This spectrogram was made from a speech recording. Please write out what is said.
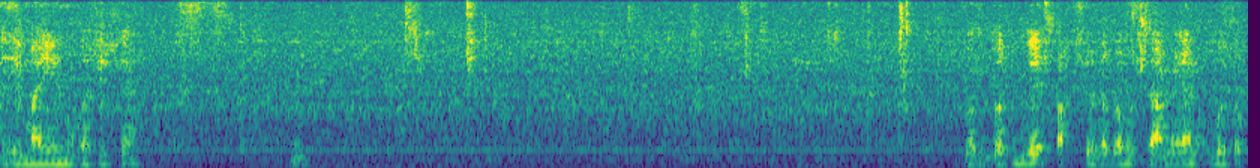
Alimayin mo kasi siya. Buntot guys, paksyo na bangus. Dami yan, buto.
